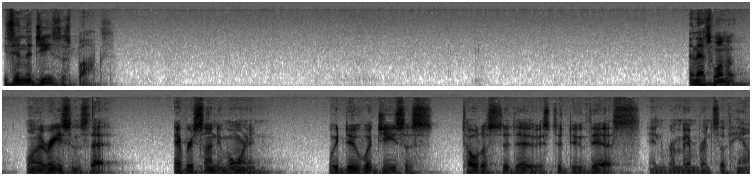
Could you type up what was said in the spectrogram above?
He's in the Jesus box. And that's one, one of the reasons that every Sunday morning we do what Jesus told us to do is to do this in remembrance of him.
